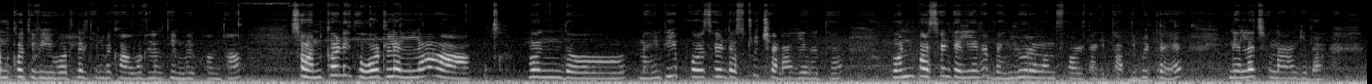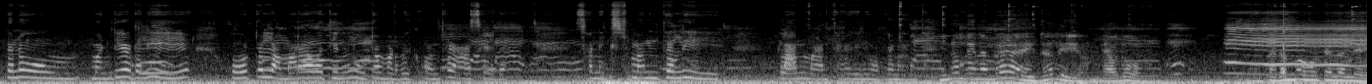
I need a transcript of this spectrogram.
ಅನ್ಕೋತೀವಿ ಈ ಹೋಟ್ಲಲ್ಲಿ ತಿನ್ಬೇಕು ಆ ಹೋಟ್ಲಲ್ಲಿ ತಿನ್ನಬೇಕು ಅಂತ. ಸೊ ಅನ್ಕೊಂಡಿದ್ದ ಹೋಟ್ಲೆಲ್ಲ ಒಂದು ನೈಂಟಿ ಪರ್ಸೆಂಟ್ ಅಷ್ಟು ಚೆನ್ನಾಗಿರುತ್ತೆ. ಒನ್ ಪರ್ಸೆಂಟ್ ಎಲ್ಲಿ ಅಂದರೆ ಬೆಂಗಳೂರಲ್ಲಿ ಒಂದು ಫಾಲ್ಟ್ ಆಗಿತ್ತು. ಅದು ಬಿಟ್ಟರೆ ಇನ್ನೆಲ್ಲ ಚೆನ್ನಾಗಿದೆ. ನಾನು ಮಂಡ್ಯದಲ್ಲಿ ಹೋಟೆಲ್ ಅಮರಾವತಿನಲ್ಲಿ ಊಟ ಮಾಡಬೇಕು ಅಂತ ಆಸೆ ಇದೆ. ಸೊ ನೆಕ್ಸ್ಟ್ ಮಂತಲ್ಲಿ ಪ್ಲ್ಯಾನ್ ಮಾಡ್ತಾ ಇದ್ದೀನಿ, ಹೋಗೋಣ ಅಂತ. ಇನ್ನೊಂದೇನಂದ್ರೆ ಇದರಲ್ಲಿ ಯಾವುದೋ, ಕದಂಬ ಹೋಟೆಲಲ್ಲಿ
